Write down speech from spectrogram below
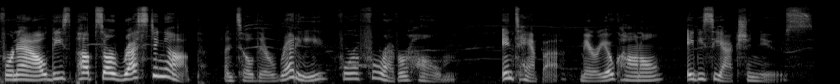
For now, these pups are resting up until they're ready for a forever home. In Tampa, Mary O'Connell, ABC Action News.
